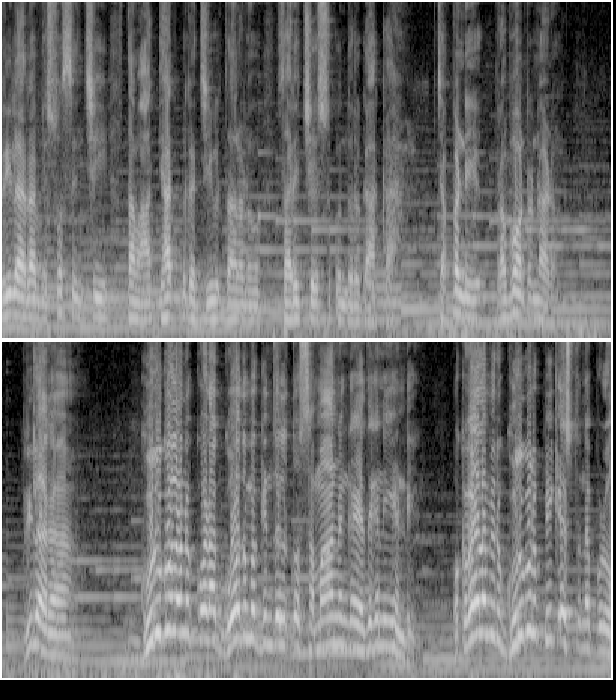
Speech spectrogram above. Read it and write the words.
ప్రియులారా విశ్వసించి తమ ఆధ్యాత్మిక జీవితాలను సరిచేసుకుందరుగాక. చెప్పండి ప్రభు అంటున్నాడు. ప్రియులారా గురుగులను కూడా గోధుమ గింజలతో సమానంగా ఎదగనీయండి. ఒకవేళ మీరు గురుగులు పీకేస్తున్నప్పుడు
